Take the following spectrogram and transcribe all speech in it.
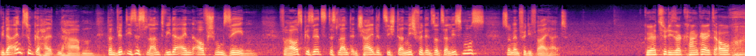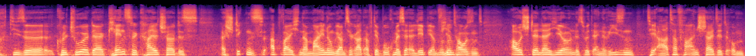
wieder Einzug gehalten haben, dann wird dieses Land wieder einen Aufschwung sehen. Vorausgesetzt, das Land entscheidet sich dann nicht für den Sozialismus, sondern für die Freiheit. Gehört zu dieser Krankheit auch diese Kultur der Cancel Culture, des Erstickens abweichender Meinung. Wir haben es ja gerade auf der Buchmesse erlebt. Wir haben mhm. 4000 Aussteller hier und es wird ein Riesentheater veranstaltet, um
